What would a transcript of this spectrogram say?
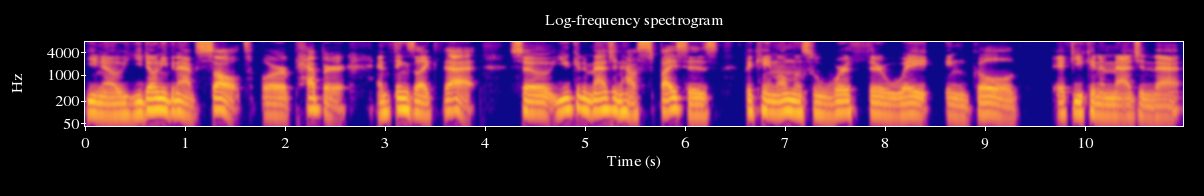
you know, you don't even have salt or pepper and things like that. So you can imagine how spices became almost worth their weight in gold if you can imagine that.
